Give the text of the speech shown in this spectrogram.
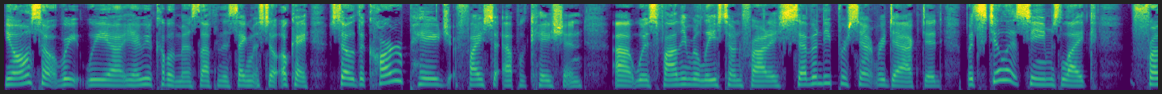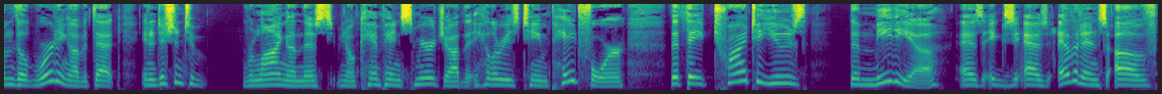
You also we we uh, yeah we have a couple of minutes left in the segment still. Okay, so the Carter Page FISA application uh, was finally released on Friday, seventy percent redacted, but still it seems like from the wording of it that in addition to relying on this you know campaign smear job that Hillary's team paid for, that they tried to use the media as as evidence of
